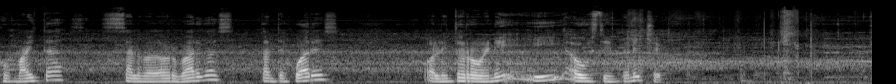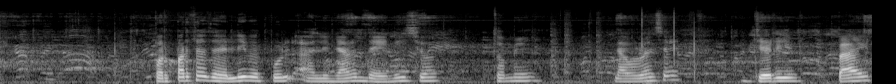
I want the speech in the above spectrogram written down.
Jumaita, Salvador Vargas, Dante Juárez, Olinto Robini y Agustín Peniche. Por parte de Liverpool alinearon de inicio Tommy Lawrence, Jerry Byrne,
